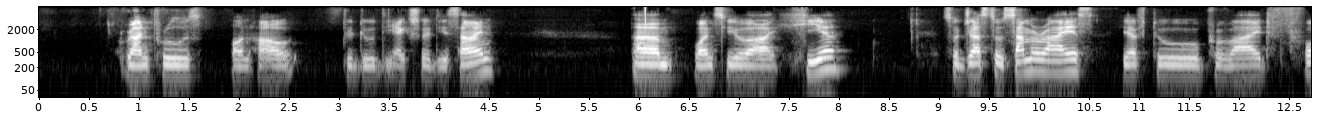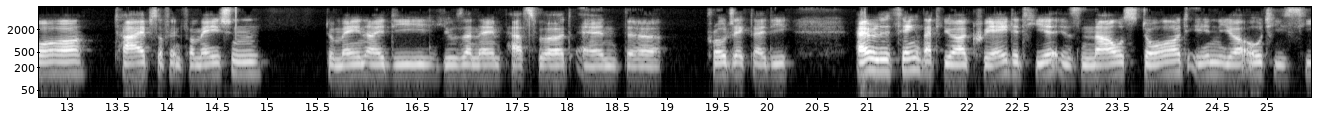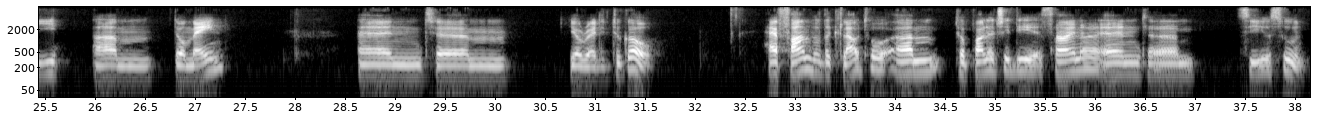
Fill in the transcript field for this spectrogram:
run-throughs on how to do the actual design um, once you are here. So just to summarize, you have to provide four types of information, domain ID, username, password, and the project ID. Everything that you are created here is now stored in your OTC um, domain and um, you're ready to go. Have fun with the cloud to, um, topology designer and um, see you soon.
